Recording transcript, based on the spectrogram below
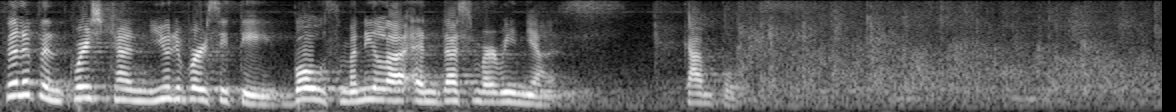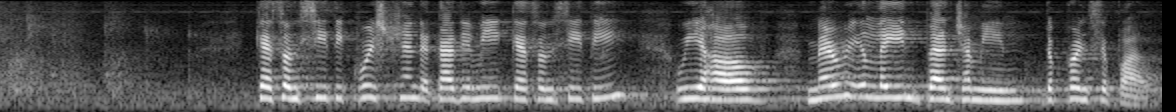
Philippine Christian University, both Manila and Dasmariñas campus. Quezon City Christian Academy, Quezon City, we have Mary Elaine Benjamin, the principal.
